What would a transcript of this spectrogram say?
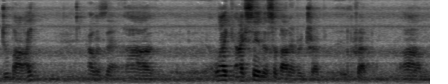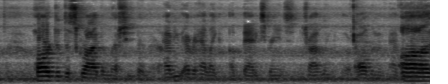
Dubai. How was that? Uh, like I say this about every trip, incredible. Um, hard to describe unless you've been there. Have you ever had like a bad experience traveling, or all of them have Uh,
